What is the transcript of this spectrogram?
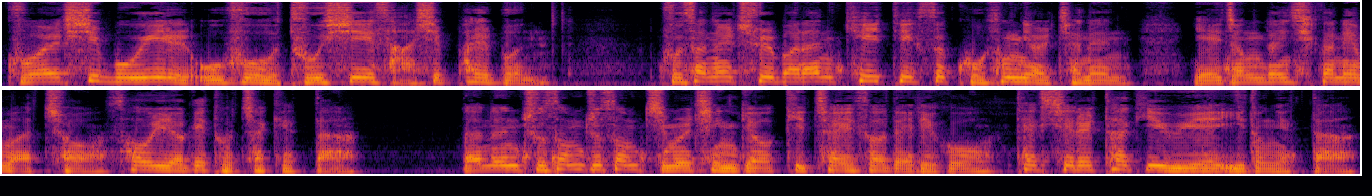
9월 15일 오후 2시 48분, 부산을 출발한 KTX 고속열차는 예정된 시간에 맞춰 서울역에 도착했다. 나는 주섬주섬 짐을 챙겨 기차에서 내리고 택시를 타기 위해 이동했다.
